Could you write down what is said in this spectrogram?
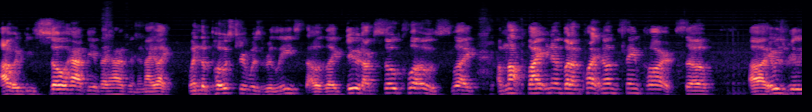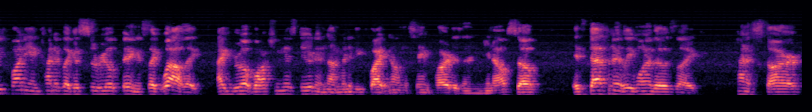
I would be so happy if that happened. And I like when the poster was released, I was like, dude, I'm so close. Like, I'm not fighting him, but I'm fighting on the same card. So uh, it was really funny and kind of like a surreal thing. It's like, wow, like I grew up watching this dude, and I'm gonna be fighting on the same card as him, you know. So it's definitely one of those like kind of star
